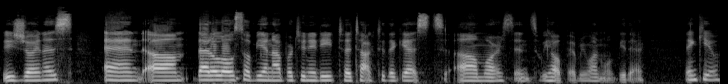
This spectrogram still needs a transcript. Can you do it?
Please join us. And um, that'll also be an opportunity to talk to the guests uh, more since we hope everyone will be there. Thank you.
